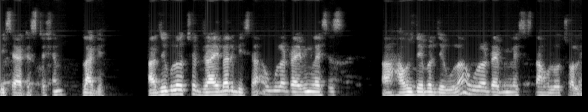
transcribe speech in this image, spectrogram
ভিসা অ্যাটেস্টেশন লাগে। আর যেগুলো হচ্ছে ড্রাইভার ভিসা ওগুলো ড্রাইভিং লাইসেন্স হাউস ড্রাইভার যেগুলো, ওগুলো ড্রাইভিং লাইসেন্স না হলেও চলে।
